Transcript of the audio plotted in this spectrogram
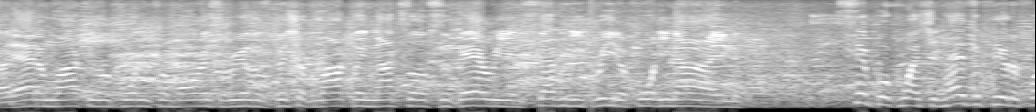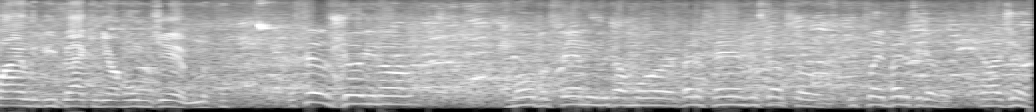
All right, Adam Lockley reporting from Mars Reel as Bishop Loughlin knocks off Xaverian 73 to 49. Simple question: How does it feel to finally be back in your home gym? It feels good, you know. More of a family. We got more better fans and stuff, so we play better together in our gym.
